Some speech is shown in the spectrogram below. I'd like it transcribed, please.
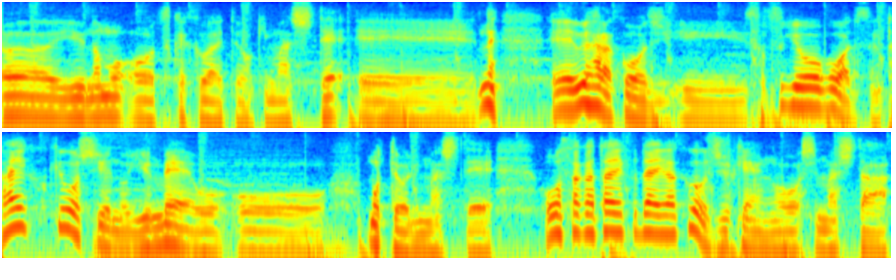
いうのも付け加えておきまして、えー、ねえ、上原浩二、卒業後はですね体育教師への夢を持っておりまして大阪体育大学を受験をしました。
